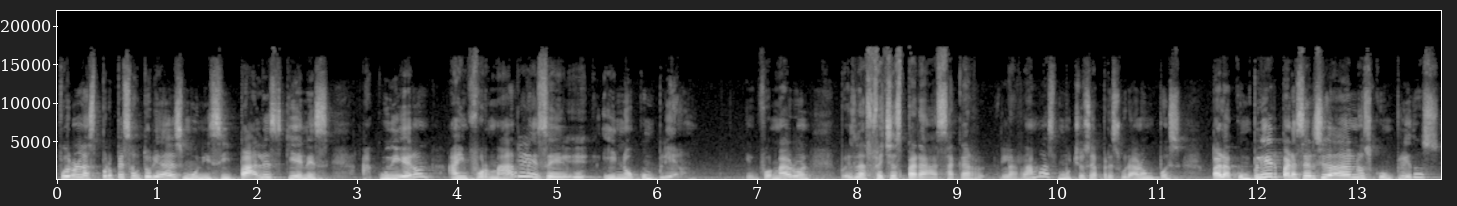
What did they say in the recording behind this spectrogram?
fueron las propias autoridades municipales quienes acudieron a informarles eh, y no cumplieron. Informaron pues las fechas para sacar las ramas, muchos se apresuraron pues para cumplir, para ser ciudadanos cumplidos.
